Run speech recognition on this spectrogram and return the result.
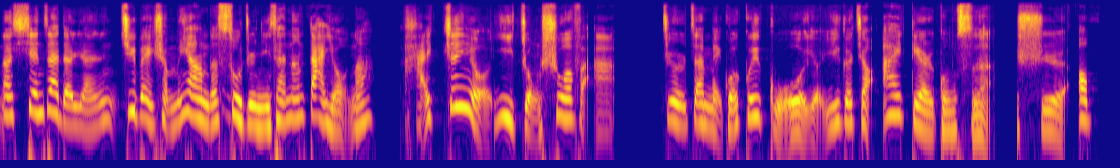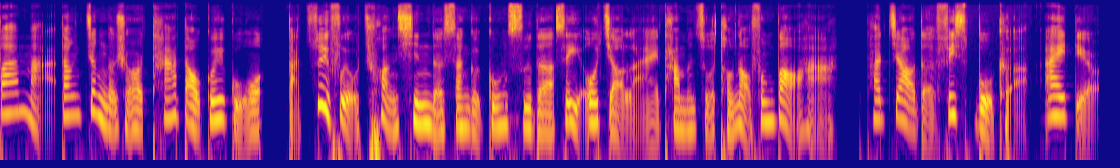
那现在的人具备什么样的素质，你才能大有呢？还真有一种说法，就是在美国硅谷有一个叫 Idea 公司，是奥巴马当政的时候，他到硅谷把最富有创新的三个公司的 CEO 叫来，他们做头脑风暴哈。他叫的 Facebook、Idea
